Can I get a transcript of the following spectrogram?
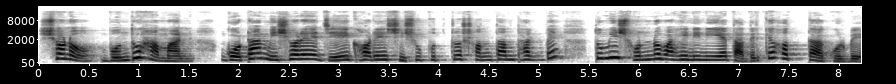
শোনো বন্ধু হামান, গোটা মিশরে যে ঘরে শিশুপুত্র সন্তান থাকবে, তুমি সৈন্যবাহিনী নিয়ে তাদেরকে হত্যা করবে।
